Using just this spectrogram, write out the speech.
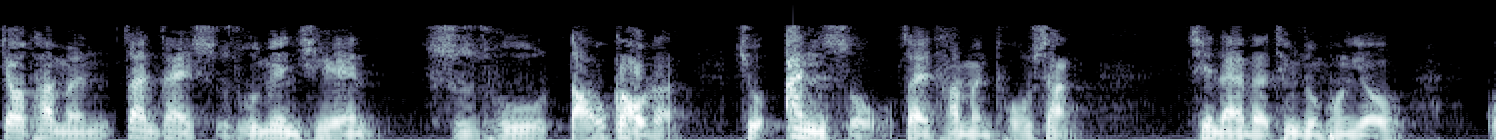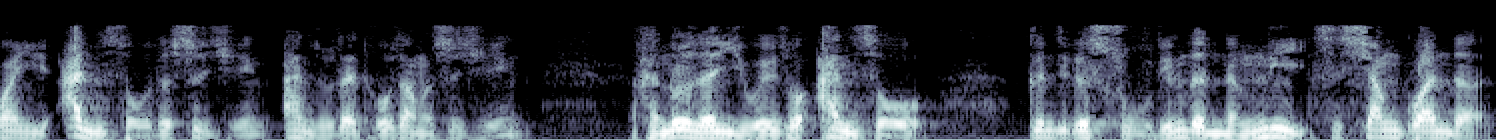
叫他们站在使徒面前，使徒祷告了，就按手在他们头上。亲爱的听众朋友。关于按手的事情，按手在头上的事情，很多人以为说按手跟这个属灵的能力是相关的。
